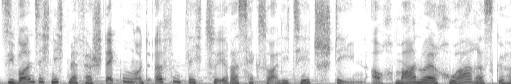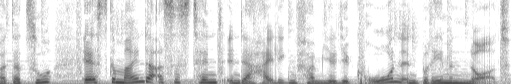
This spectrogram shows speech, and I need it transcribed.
Sie wollen sich nicht mehr verstecken und öffentlich zu ihrer Sexualität stehen. Auch Manuel Juarez gehört dazu. Er ist Gemeindeassistent in der Heiligen Familie Grohn in Bremen Nord.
